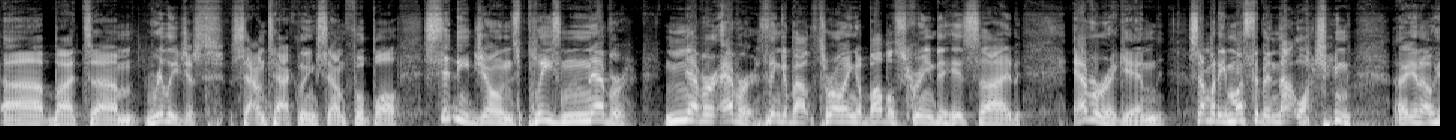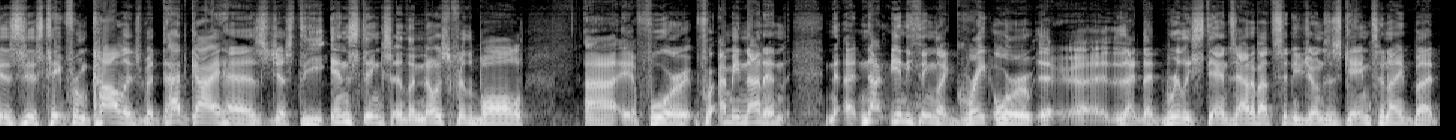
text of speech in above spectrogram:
uh, but um, really just sound tackling, sound football. Sidney Jones, please never, never, ever think about throwing a bubble screen to his side ever again. Somebody must have been not watching, uh, you know, his his tape from college. But that guy has just the instincts and the nose for the ball. Uh, for, for I mean, not in, not anything like great or uh, uh, that that really stands out about Sidney Jones's game tonight, but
